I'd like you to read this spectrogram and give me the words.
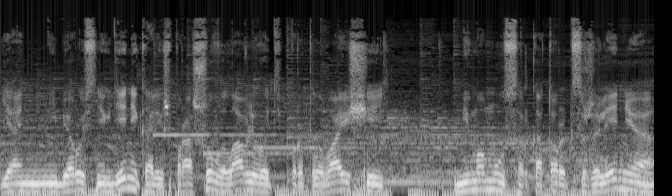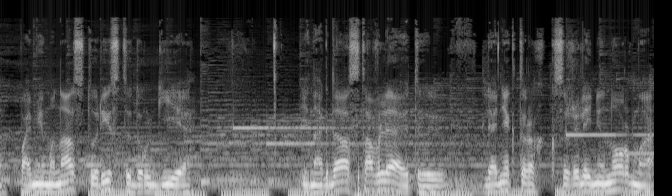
я не беру с них денег, а лишь прошу вылавливать проплывающий мимо мусор, который, к сожалению, помимо нас, туристы другие иногда оставляют. И для некоторых, к сожалению, норма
